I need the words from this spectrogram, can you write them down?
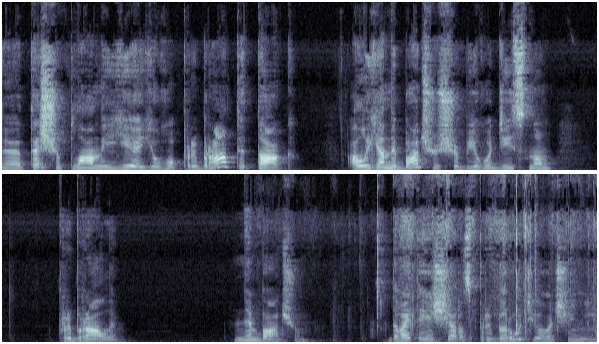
е, те, що плани є його прибрати, так. Але я не бачу, щоб його дійсно прибрали. Не бачу. Давайте я ще раз приберуть його чи ні.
